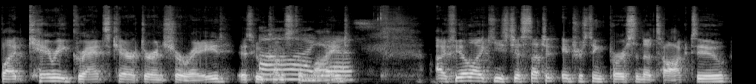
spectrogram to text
but Cary Grant's character in Charade is who comes to Ah, mind. yes. I feel like he's just such an interesting person to talk to.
